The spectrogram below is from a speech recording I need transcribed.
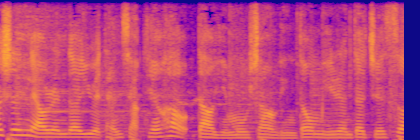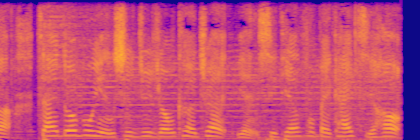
歌声撩人的乐坛小天后，到荧幕上灵动迷人的角色，在多部影视剧中客串，演戏天赋被开启后，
